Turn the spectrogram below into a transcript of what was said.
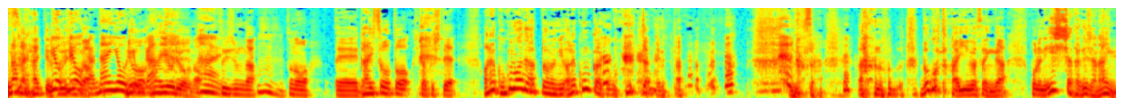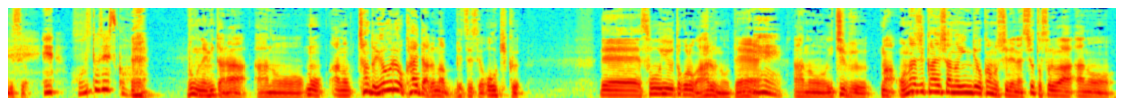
中に入ってる水準が。量量が、内容量が。内容量のはい水準が、うんその、えー外装と比較して、あれ、ここまであったのに、あれ、今回ここみたいな。皆さん、あの、どことは言いませんが、これね、一社だけじゃないんですよ。え、本当ですか？ええ。僕ね、見たら、あの、もう、あの、ちゃんと容量書いてあるのは別ですよ、大きく。で、そういうところがあるので、ええあの、一部、まあ、同じ会社の飲料かもしれないし、ちょっとそれは、あの、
